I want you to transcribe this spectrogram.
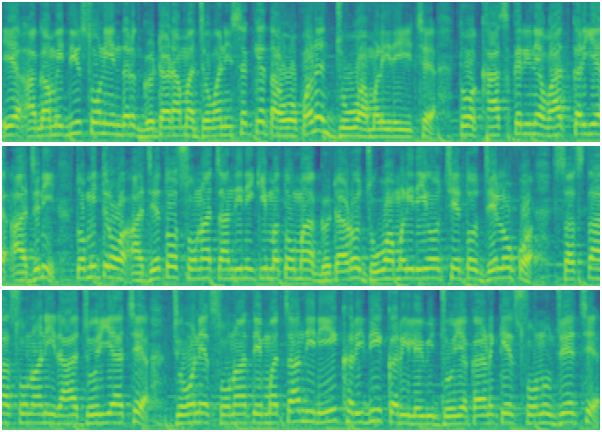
એ આગામી દિવસોની અંદર ઘટાડામાં જવાની શક્યતાઓ પણ જોવા મળી રહી છે. તો ખાસ કરીને વાત કરીએ આજની, તો મિત્રો આજે તો સોના ચાંદીની કિંમતોમાં ઘટાડો જોવા મળી રહ્યો છે. તો જે લોકો સસ્તા સોનાની રાહ જોઈ રહ્યા છે, જેઓને સોના તેમજ ચાંદીની ખરીદી કરી લેવી જોઈએ, કારણ કે સોનું જે છે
